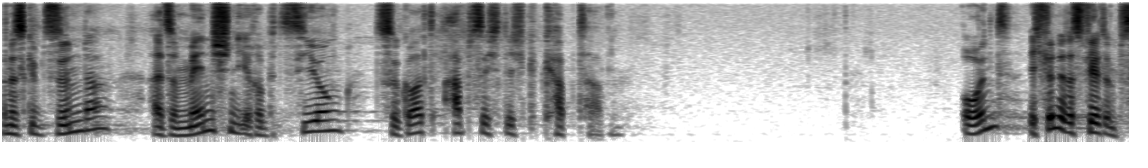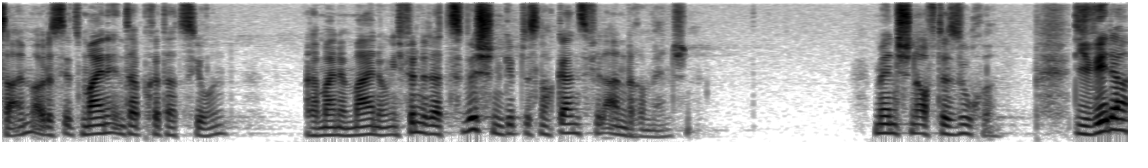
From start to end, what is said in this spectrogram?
Und es gibt Sünder, also Menschen, die ihre Beziehung zu Gott absichtlich gekappt haben. Und ich finde, das fehlt im Psalm, aber das ist jetzt meine Interpretation oder meine Meinung. Ich finde, dazwischen gibt es noch ganz viele andere Menschen. Menschen auf der Suche, die weder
